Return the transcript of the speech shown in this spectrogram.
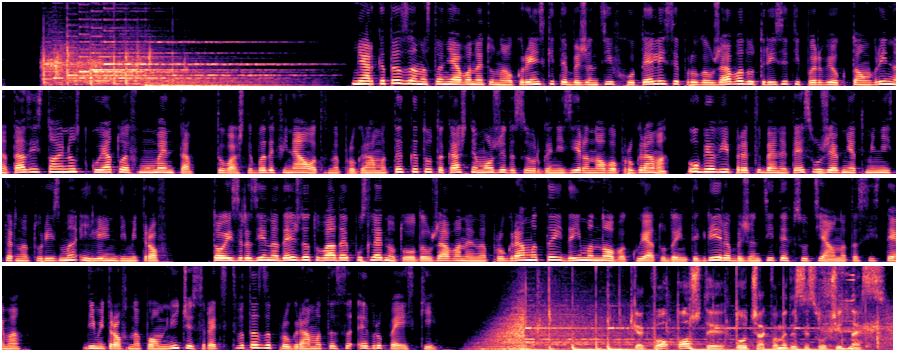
Мярката за настаняването на украинските бежанци в хотели се продължава до 31 октомври на тази стойност, която е в момента. Това ще бъде финалът на програмата, като така ще може да се организира нова програма, обяви пред БНТ служебният министр на туризма Илин Димитров. Той изрази надежда това да е последното удължаване на програмата и да има нова, която да интегрира бежанците в социалната система. Димитров напомни, че средствата за програмата са европейски. Какво още очакваме да се случи днес?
